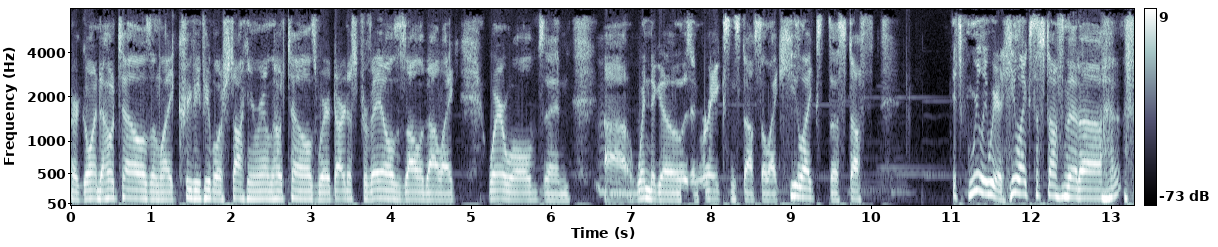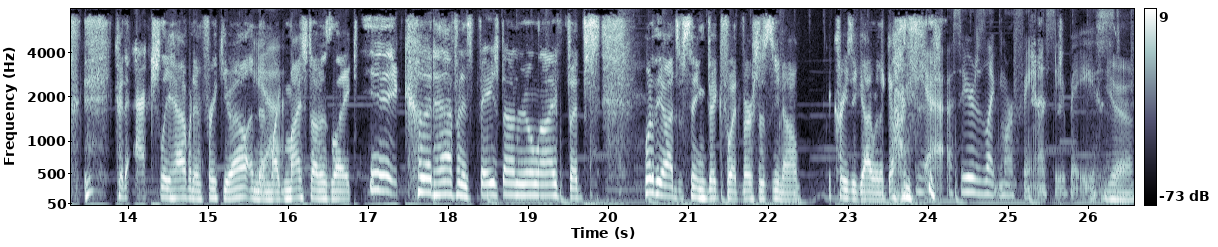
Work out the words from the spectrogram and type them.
or going to hotels and like creepy people are stalking around the hotels. Where Darkness Prevails is all about like werewolves and uh, wendigos and rakes and stuff. So like he likes the stuff. It's really weird. He likes the stuff that uh, could actually happen and freak you out, and then like my stuff is like eh, it could happen. It's based on real life, but what are the odds of seeing Bigfoot versus you know a crazy guy with a gun? Yeah, so yours is like more fantasy based. Yeah.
